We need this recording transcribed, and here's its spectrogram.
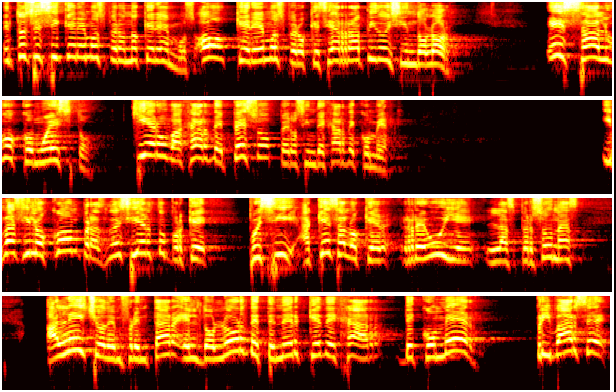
Entonces sí queremos, pero no queremos. O queremos, pero que sea rápido y sin dolor. Es algo como esto. Quiero bajar de peso, pero sin dejar de comer. Y vas y lo compras, ¿no es cierto? Porque, pues sí, aquí es a lo que rehuye las personas al hecho de enfrentar el dolor de tener que dejar de comer, privarse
